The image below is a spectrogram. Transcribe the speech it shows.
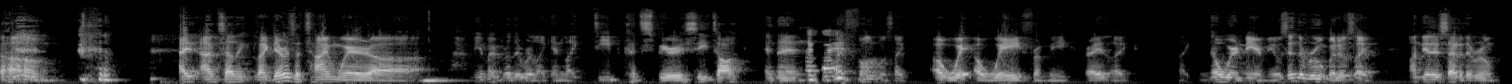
um, I, I'm telling, like, there was a time where uh, me and my brother were like in like deep conspiracy talk, and then okay. my phone was like away away from me, right? Like like nowhere near me. It was in the room, but it was like on the other side of the room,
